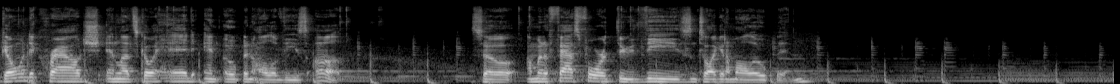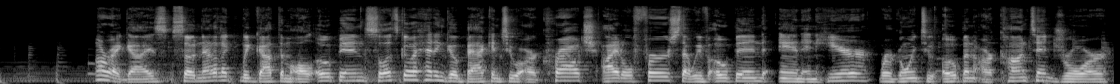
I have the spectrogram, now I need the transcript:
go into crouch, and let's go ahead and open all of these up. So I'm going to fast forward through these until I get them all open. Alright guys, so now that we got them all open, so let's go ahead and go back into our crouch idle first that we've opened, and in here, we're going to open our content drawer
